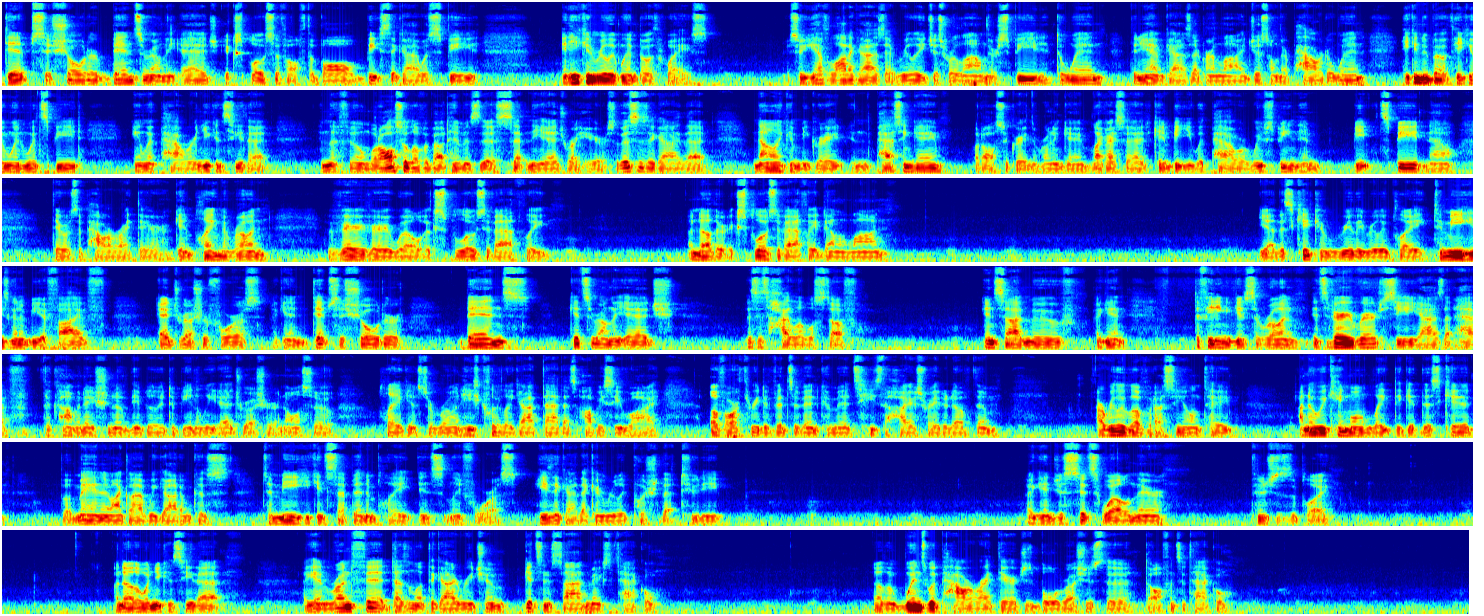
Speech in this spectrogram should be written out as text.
dips his shoulder, bends around the edge, explosive off the ball, beats the guy with speed, and he can really win both ways. So you have a lot of guys that really just rely on their speed to win. Then you have guys that rely just on their power to win. He can do both. He can win with speed and with power, and you can see that in the film. What I also love about him is this, setting the edge right here. So this is a guy that not only can be great in the passing game, but also great in the running game. Like I said, can beat you with power. We've seen him beat with speed. Now there was the power right there. Again, playing the run very, very well. Explosive athlete. Another explosive athlete down the line. Yeah, this kid can really, really play. To me, he's going to be a five edge rusher for us. Again, dips his shoulder, bends, gets around the edge this is high level stuff. Inside move. Again, defeating against the run. It's very rare to see guys that have the combination of the ability to be an elite edge rusher and also play against a run. He's clearly got that. That's obviously why, of our three defensive end commits, he's the highest rated of them. I really love what I see on tape. I know we came on late to get this kid, but man, am I glad we got him because to me, he can step in and play instantly for us. He's a guy that can really push that two deep. Again, just sits well in there, finishes the play. Another one, you can see that. Again, run fit, doesn't let the guy reach him, gets inside, makes the tackle. Another wins with power right there, just bull rushes the, the offensive tackle.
